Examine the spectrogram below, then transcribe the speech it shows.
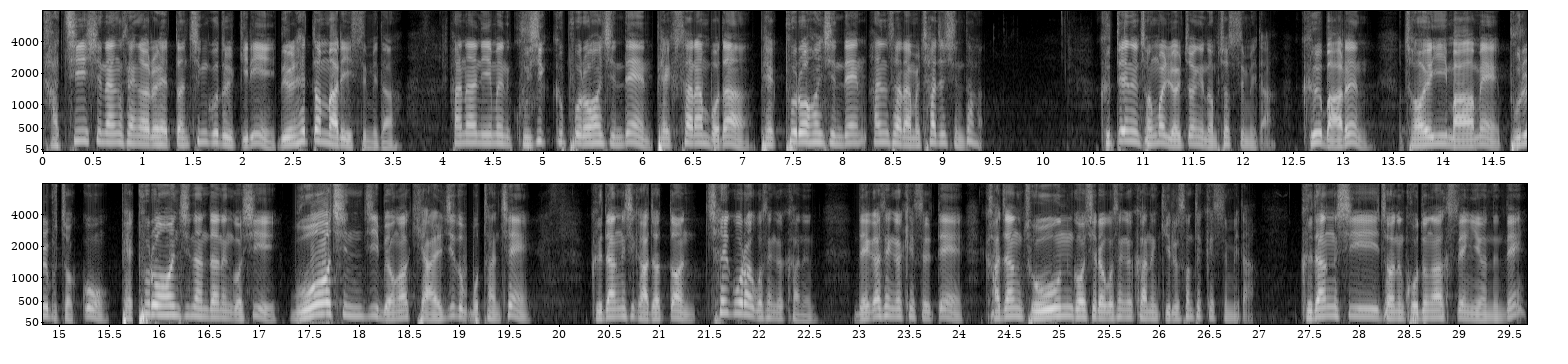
같이 신앙생활을 했던 친구들끼리 늘 했던 말이 있습니다. 하나님은 99% 헌신된 100사람보다 100% 헌신된 한 사람을 찾으신다. 그때는 정말 열정이 넘쳤습니다. 그 말은 저희 마음에 불을 붙였고 100% 헌신한다는 것이 무엇인지 명확히 알지도 못한 채 그 당시 가졌던 최고라고 생각하는 내가 생각했을 때 가장 좋은 것이라고 생각하는 길을 선택했습니다. 그 당시 저는 고등학생이었는데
